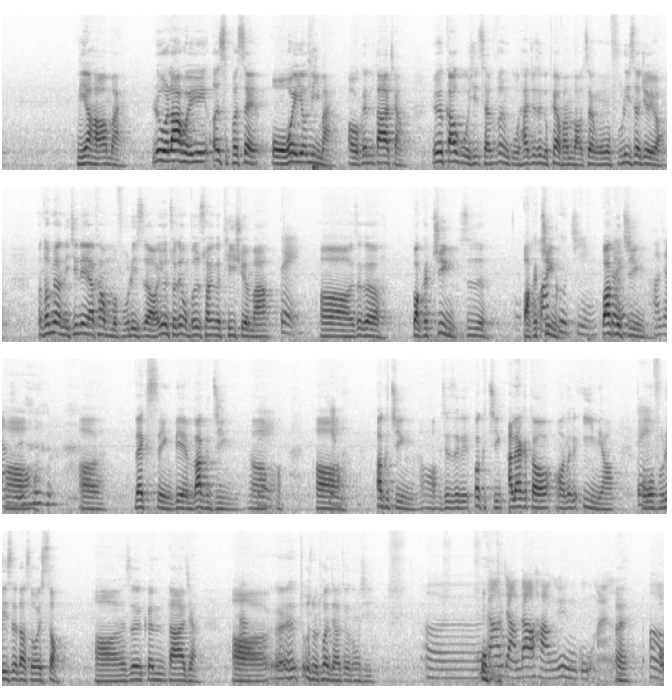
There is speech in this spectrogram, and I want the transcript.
你要好好买。如果拉回约二十 percent，我会用力买。我跟大家讲，因为高股息成分股它就是个票房保证，我们福利社就有。那同样，你今天也要看我们福利社哦，因为昨天我不是穿一个 T 恤吗？对。啊，这个 w a k j i n 是不是 w a k j i n w a k j i n 好像是。啊，vaccine 变 v a k j i n 啊啊 w a k j i n 哦，就是这个 w a k j i n a l e c t o 哦，那个疫苗，我们福利社到时候会送。啊，这跟大家讲啊，呃，为什么突然讲这个东西？呃，刚刚讲到航运股嘛，哎，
